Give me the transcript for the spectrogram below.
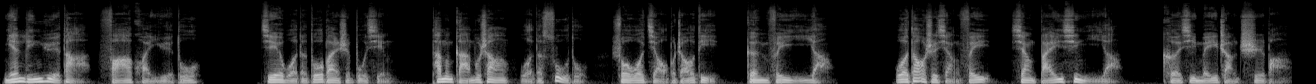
年龄越大，罚款越多。接我的多半是不行，他们赶不上我的速度，说我脚不着地，跟飞一样。我倒是想飞，像白姓一样，可惜没长翅膀。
